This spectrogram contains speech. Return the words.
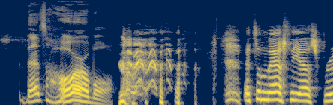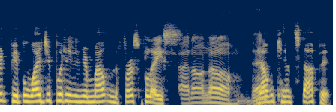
That's horrible. it's a nasty ass fruit, people. Why'd you put it in your mouth in the first place? I don't know. That- now we can't stop it.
